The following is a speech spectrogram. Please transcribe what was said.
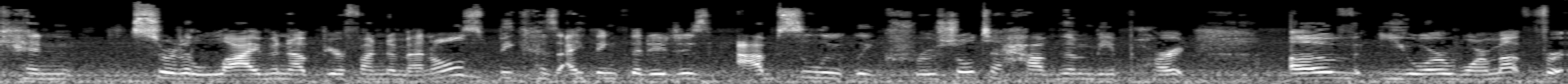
can sort of liven up your fundamentals because I think that it is absolutely crucial to have them be part of your warm up for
